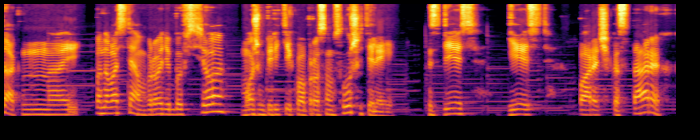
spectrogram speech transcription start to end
Так, по новостям вроде бы все. Можем перейти к вопросам слушателей. Здесь есть парочка старых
